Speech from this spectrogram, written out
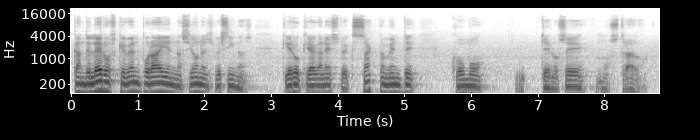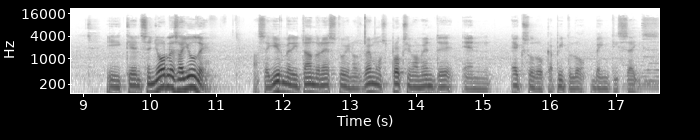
candeleros que ven por ahí en naciones vecinas. Quiero que hagan esto exactamente como te los he mostrado. Y que el Señor les ayude a seguir meditando en esto y nos vemos próximamente en Éxodo capítulo 26.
